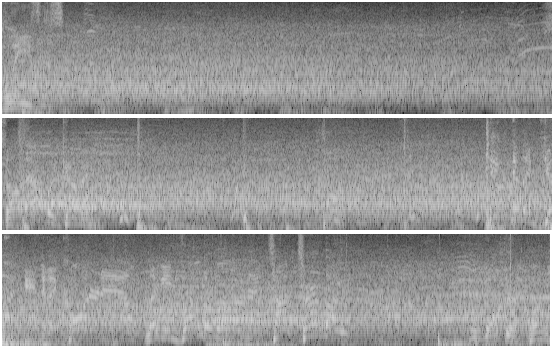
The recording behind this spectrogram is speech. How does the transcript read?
pleases. Saw that one coming. Got their opponent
